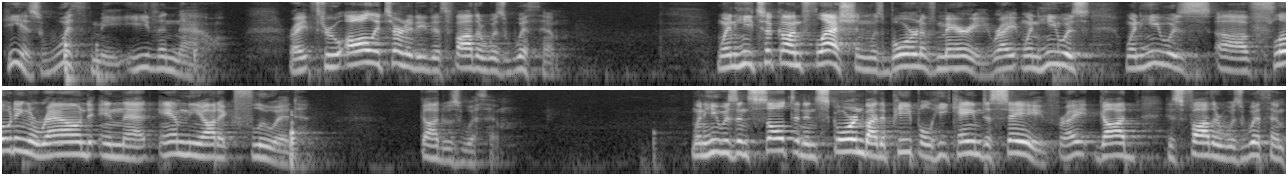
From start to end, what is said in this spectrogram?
He is with me even now. Right? Through all eternity, this Father was with him. When he took on flesh and was born of Mary, right? When he was, when he was uh, floating around in that amniotic fluid, God was with him. When he was insulted and scorned by the people, he came to save, right? God, his Father, was with him.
